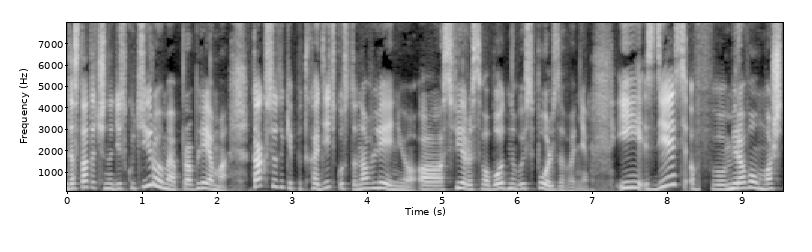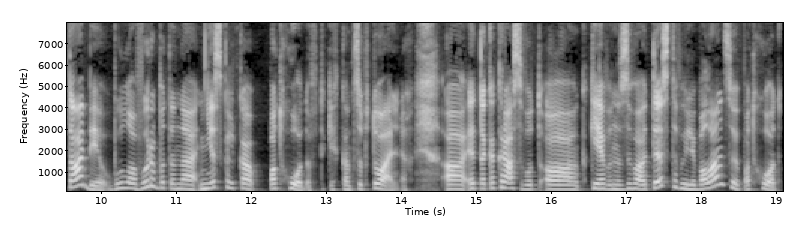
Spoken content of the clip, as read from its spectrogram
достаточно дискутируемая проблема, как все-таки подходить к установлению э, сферы свободного использования. И здесь в мировом масштабе было выработано несколько подходов таких концептуальных. А, это как раз вот, а, как я его называю, тестовый или балансовый подход,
